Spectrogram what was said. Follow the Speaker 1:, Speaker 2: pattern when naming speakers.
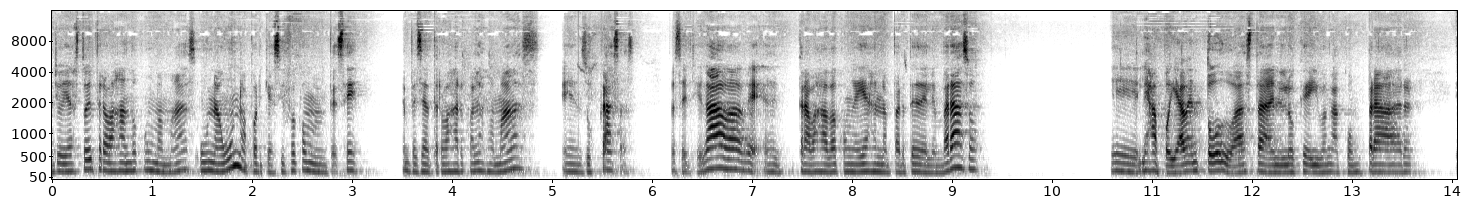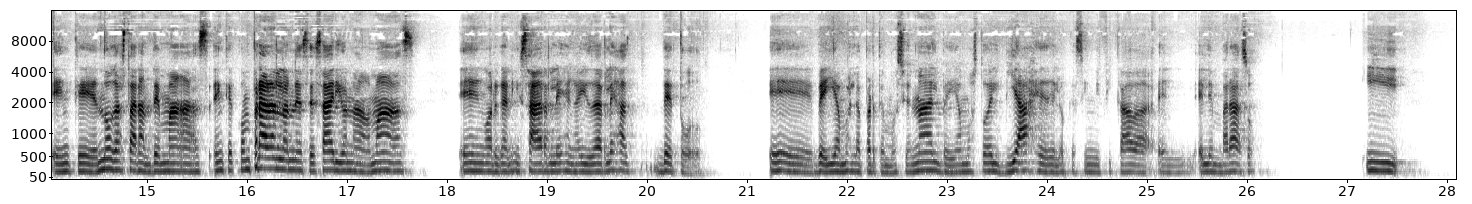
Speaker 1: yo ya estoy trabajando con mamás una a una, porque así fue como empecé. Empecé a trabajar con las mamás en sus casas. Entonces llegaba, eh, trabajaba con ellas en la parte del embarazo, eh, les apoyaba en todo, hasta en lo que iban a comprar, en que no gastaran de más, en que compraran lo necesario nada más, en organizarles, en ayudarles a, de todo. Eh, veíamos la parte emocional, veíamos todo el viaje de lo que significaba el, el embarazo. Y,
